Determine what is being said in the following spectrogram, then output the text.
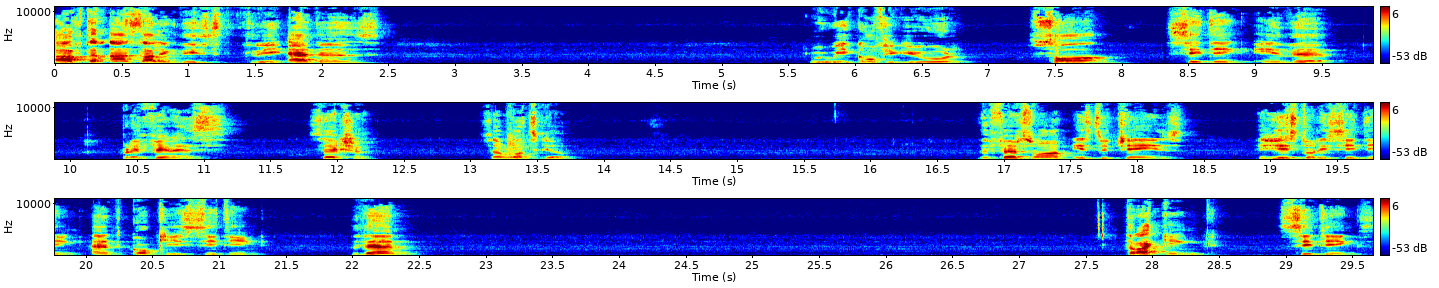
After installing these three add-ons, we will configure some setting in the preference section. So let's go. The first one is to change the history setting and cookie setting. Then tracking settings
